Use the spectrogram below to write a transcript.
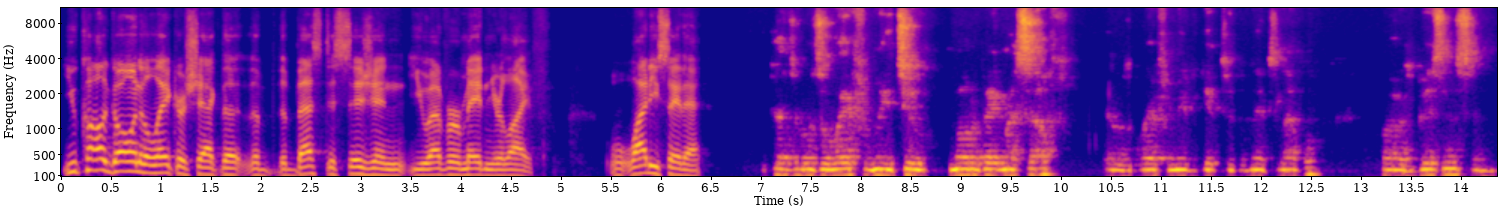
you called going to the Lakers, Shaq, the the the best decision you ever made in your life. Why do you say that? Because it was a way for me to motivate myself. It was a way for me to get to the next level as far as business and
